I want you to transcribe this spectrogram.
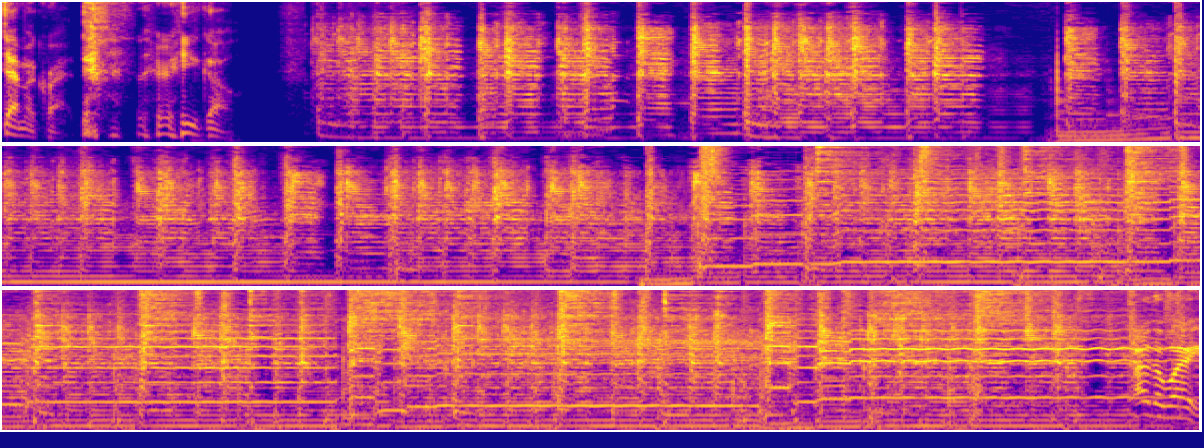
Democrat. there you go. By the way,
